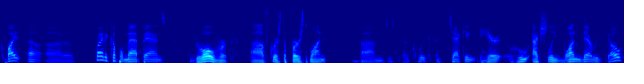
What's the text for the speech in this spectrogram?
quite a, uh, quite a couple map bands to go over. Uh, of course, the first one. Um, just a quick uh, checking here who actually won. There we go.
